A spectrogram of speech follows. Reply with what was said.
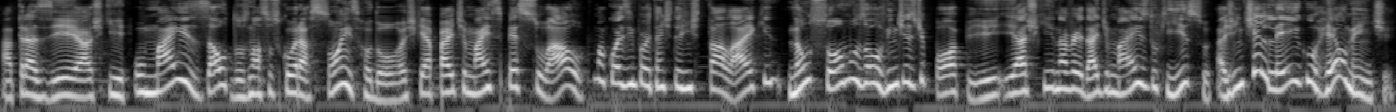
a trazer, acho que o mais alto dos nossos corações, Rodolfo, acho que é a parte mais pessoal. Uma coisa importante da gente falar é que não somos ouvintes de pop. E, e acho que, na verdade, mais do que isso, a gente é leigo realmente.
